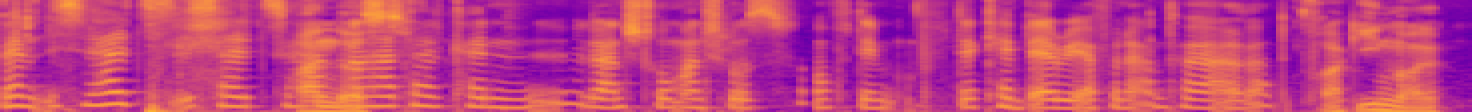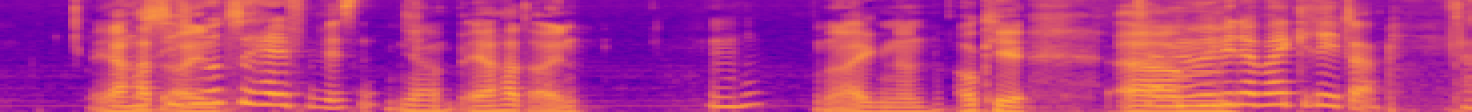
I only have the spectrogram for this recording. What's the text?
Wenn, ist halt, ist halt, hat, man Anders. hat halt keinen Landstromanschluss auf dem auf der Camp Area von der Abenteuer Allrad. Frag ihn mal. Er Muss hat ich einen. nur zu helfen wissen. Ja, er hat einen. Mhm. Einen eigenen. Okay. Da sind wir Ähm, wieder bei Greta. Da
